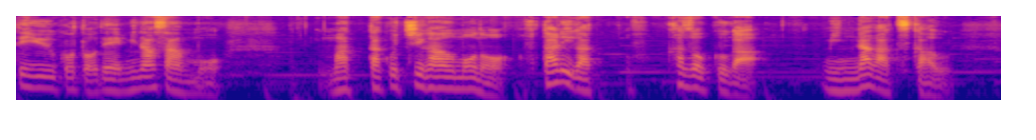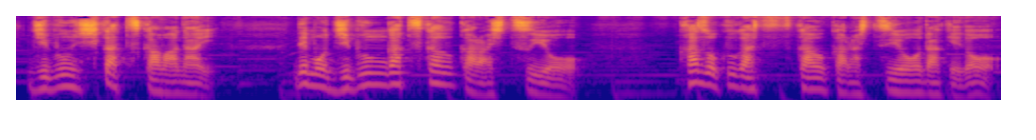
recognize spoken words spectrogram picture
ていうことで皆さんも全く違うもの2人が家族がみんなが使う。自分しか使わない。でも自分が使うから必要。家族が使うから必要だけど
